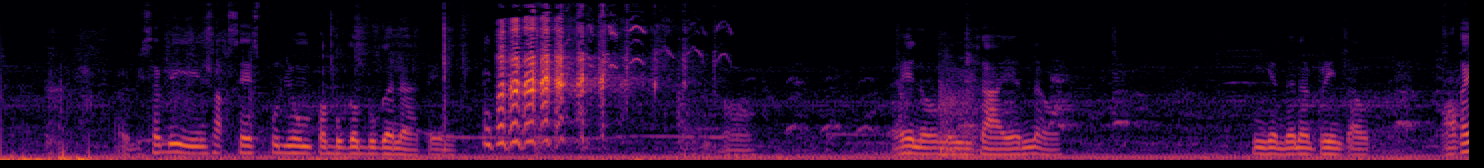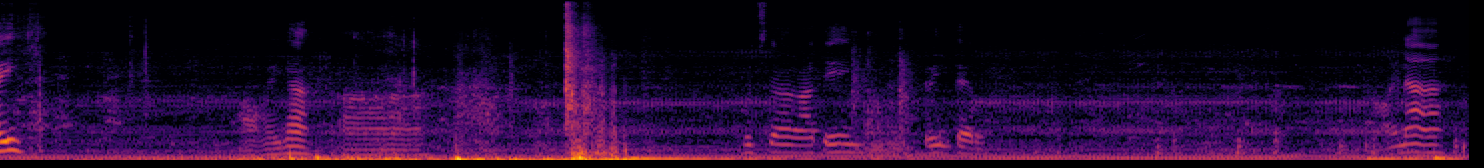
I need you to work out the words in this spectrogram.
Ibig sabihin, successful yung pabuga-buga natin. oh. Ayun oh, may sayan na oh. Ang ganda ng printout. Okay? Okay na. Ah. goods na ang ating printer. Okay na. ah.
